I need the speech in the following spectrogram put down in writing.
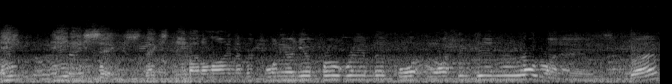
886. Next team on the line, number 20 on your program, the Port Washington Roadrunners. What?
